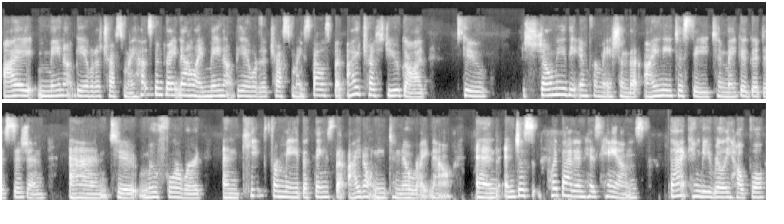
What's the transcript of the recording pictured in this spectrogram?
I may not be able to trust my husband right now. I may not be able to trust my spouse, but I trust you, God, to show me the information that I need to see to make a good decision and to move forward and keep from me the things that I don't need to know right now and and just put that in his hands. That can be really helpful.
